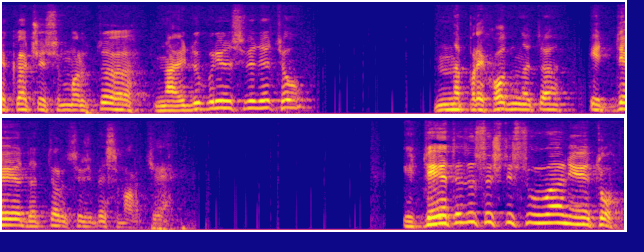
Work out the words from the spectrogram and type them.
Така че смъртта най-добрият свидетел на преходната идея да търсиш безсмъртие. Идеята за съществуванието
